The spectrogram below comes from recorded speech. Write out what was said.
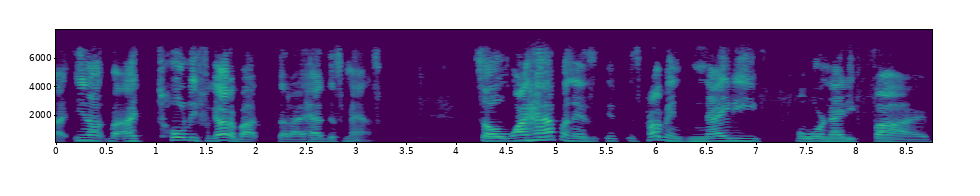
I, you know, but I totally forgot about that I had this mask. So what happened is it, it's probably 94, 95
